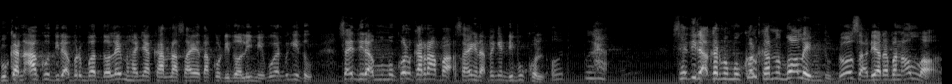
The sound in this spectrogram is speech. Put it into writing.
Bukan aku tidak berbuat dolim hanya karena saya takut didolimi. Bukan begitu. Saya tidak memukul karena apa? Saya tidak pengen dipukul. Oh, tidak. Saya tidak akan memukul karena dolim. Itu dosa di hadapan Allah.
